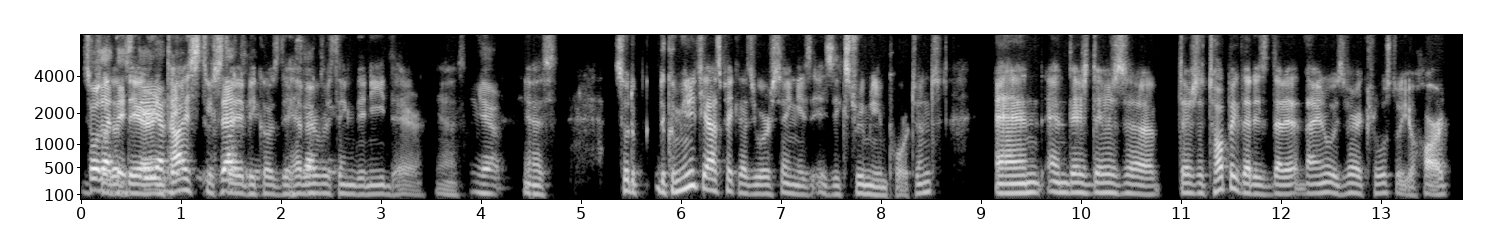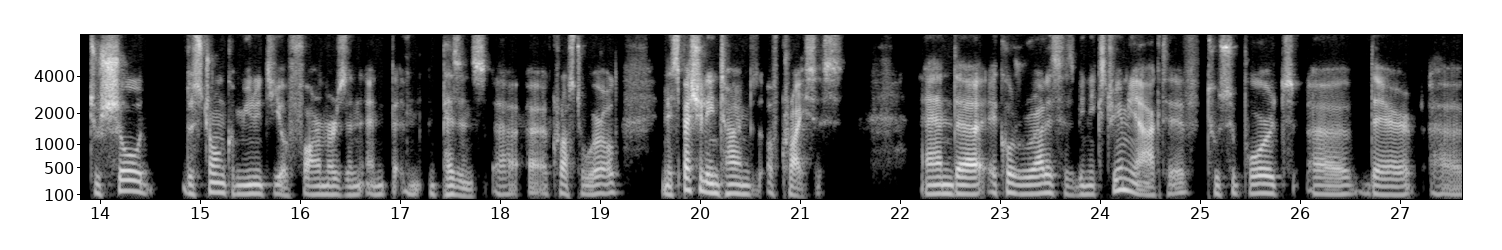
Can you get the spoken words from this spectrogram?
So, so that, that, they, are enticed they, to exactly, stay because they have exactly. everything they need there. Yes. Yeah. Yes. So the, the community aspect as you were saying is is extremely important. And and there's there's a there's a topic that is that i know is very close to your heart to show the strong community of farmers and, and, and peasants uh, uh, across the world, and especially in times of crisis. And uh, Eco Ruralis has been extremely active to support uh, their uh,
